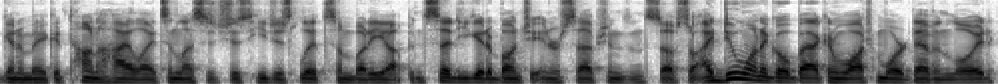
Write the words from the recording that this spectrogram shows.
going to make a ton of highlights unless it's just he just lit somebody up. Instead, you get a bunch of interceptions and stuff. So I do want to go back and watch more Devin Lloyd,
